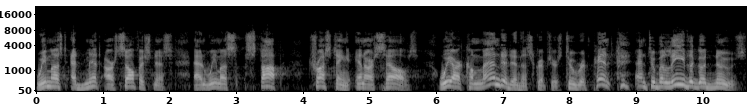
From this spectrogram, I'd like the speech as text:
We must admit our selfishness and we must stop trusting in ourselves. We are commanded in the scriptures to repent and to believe the good news.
